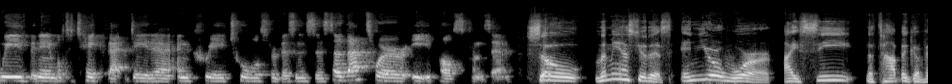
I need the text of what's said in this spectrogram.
we've been able to take that data and create tools for businesses. So that's where EE Pulse comes in. So let me ask you this. In your work, I see the topic of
